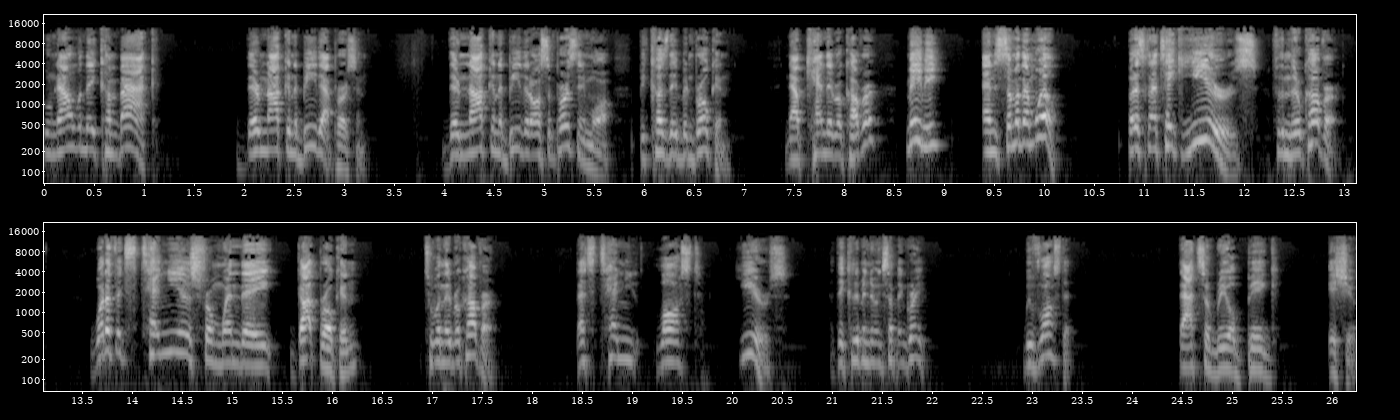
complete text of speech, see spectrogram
who now when they come back they're not going to be that person. They're not going to be that awesome person anymore because they've been broken. Now can they recover? Maybe and some of them will. But it's going to take years for them to recover. What if it's 10 years from when they got broken to when they recover? That's 10 lost years they could have been doing something great We've lost it. That's a real big issue.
